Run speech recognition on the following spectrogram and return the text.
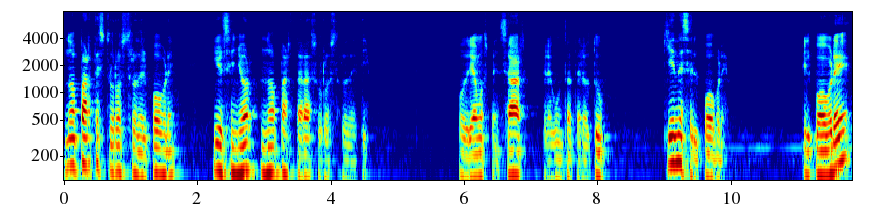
No apartes tu rostro del pobre y el Señor no apartará su rostro de ti. Podríamos pensar, pregúntatelo tú, ¿quién es el pobre? El pobre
